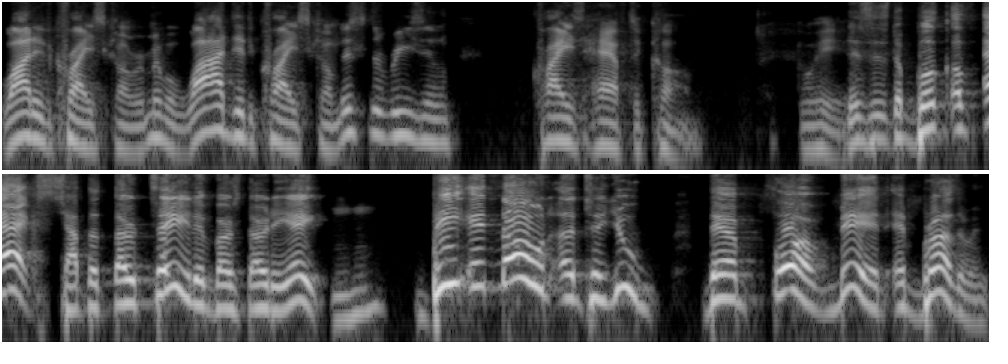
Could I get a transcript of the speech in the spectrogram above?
why did Christ come? Remember, why did Christ come? This is the reason Christ have to come. Go ahead. This is the book of Acts, chapter 13 and verse 38. Mhm. Be it known unto you, therefore, men and brethren,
